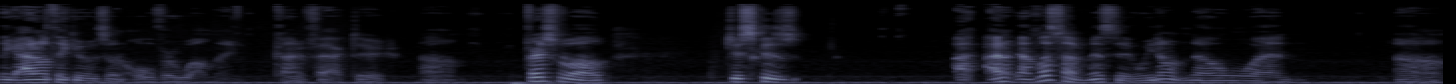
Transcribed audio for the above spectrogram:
Like, I don't think it was an overwhelming kind of factor. Um, first of all, just because, I, I unless I've missed it, we don't know when. Um,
